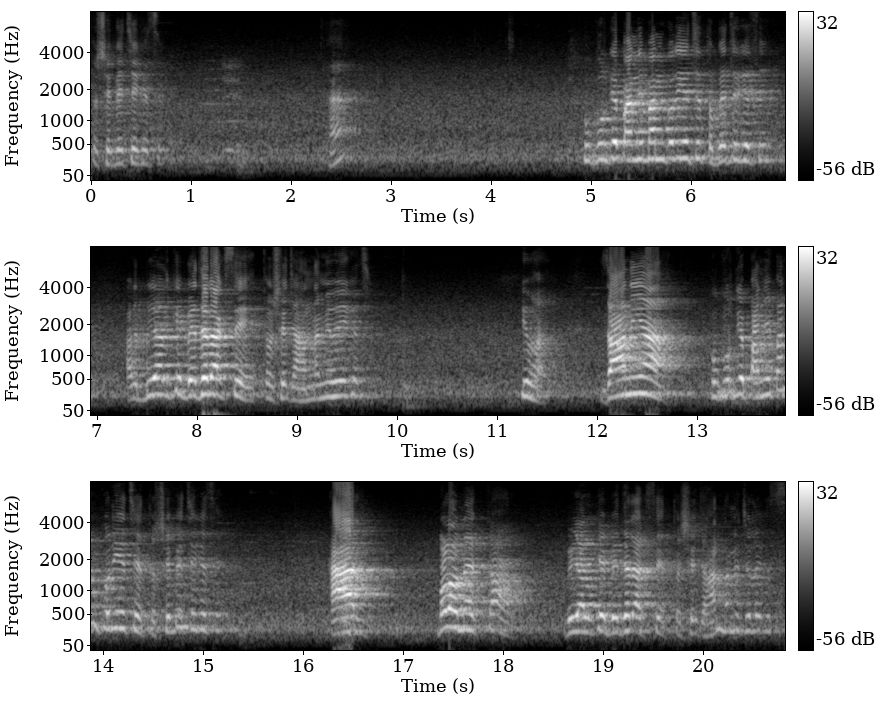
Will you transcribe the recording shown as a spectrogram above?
তো সে বেঁচে গেছে। হ্যাঁ? কুকুরকে পানি পান করিয়েছে, তো বেঁচে গেছে। আর বিড়ালকে বেঁধে রাখছে, তো সে জাহান্নামি হয়ে গেছে। কি ভাই? জানিয়া কুকুরকে পানি পান করিয়েছে, তো সে বেঁচে গেছে। আর বড় নেতা বিড়ালকে বেঁধে রাখছে, তো সে জাহান নামে চলে গেছে।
